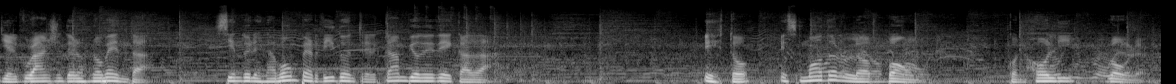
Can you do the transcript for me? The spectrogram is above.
y el grunge de los 90, siendo el eslabón perdido entre el cambio de década. Esto es Mother Love Bone con Holy Roller.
